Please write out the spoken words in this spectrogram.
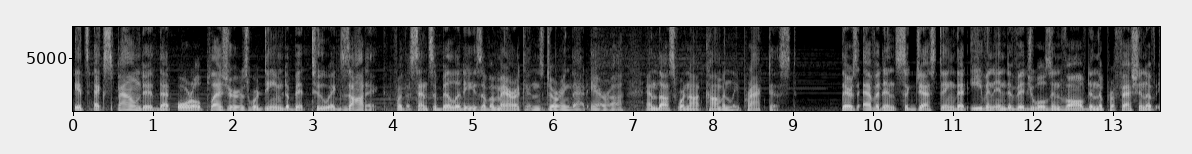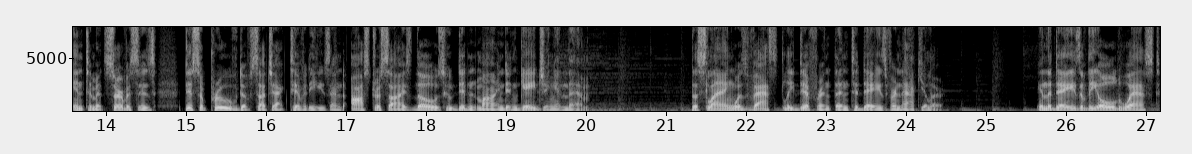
it's expounded that oral pleasures were deemed a bit too exotic for the sensibilities of Americans during that era and thus were not commonly practiced. There's evidence suggesting that even individuals involved in the profession of intimate services disapproved of such activities and ostracized those who didn't mind engaging in them. The slang was vastly different than today's vernacular. In the days of the Old West,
